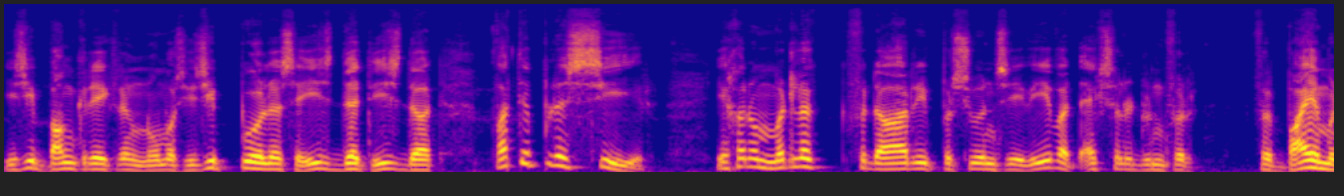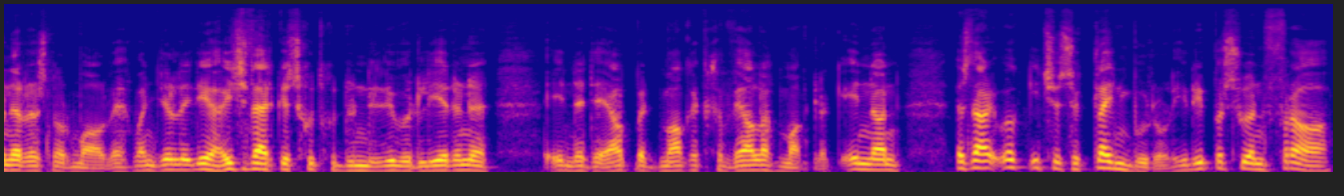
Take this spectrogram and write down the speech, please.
hier's die bankrekeningnommers, hier's die polisse, hier's dit, hier's dat. Wat 'n plesier. Jy gaan onmiddellik vir daardie persoon sê, "Wie wat ek sal doen vir vir baie minder as normaalweg want julle die huiswerk is goed gedoen deur die oorledene en dit help dit maak dit geweldig maklik. En dan is daar ook iets soos 'n klein boedel. Hierdie persoon vra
